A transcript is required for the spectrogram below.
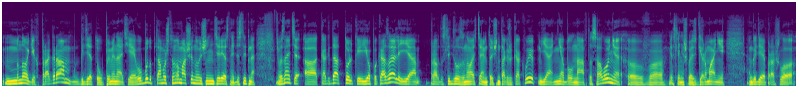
многих программ. Где-то упоминать я его буду, потому что, ну, машина очень интересная. Действительно, вы знаете, а когда только ее показали, я, правда, следил за новостями точно так же, как вы. Я не был на автосалоне, э, в, если я не ошибаюсь, в Германии, где прошло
